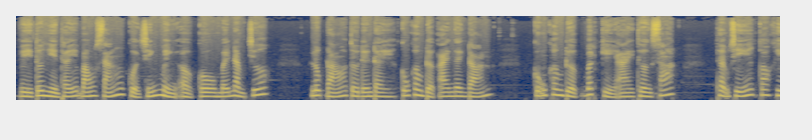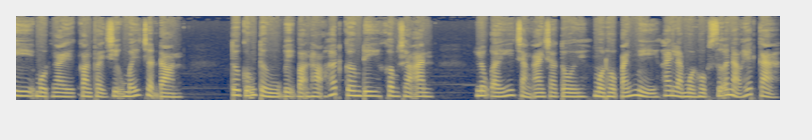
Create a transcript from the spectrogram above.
Vì tôi nhìn thấy bóng sáng của chính mình ở cô mấy năm trước. Lúc đó tôi đến đây cũng không được ai nghênh đón, cũng không được bất kỳ ai thương xót. Thậm chí có khi một ngày còn phải chịu mấy trận đòn. Tôi cũng từng bị bọn họ hất cơm đi không cho ăn. Lúc ấy chẳng ai cho tôi một hộp bánh mì hay là một hộp sữa nào hết cả.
